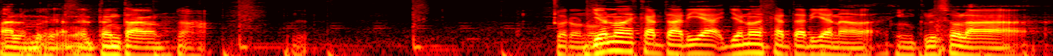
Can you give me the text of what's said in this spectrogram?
a los militares, el Pentágono. Ajá. Pero no. Yo no descartaría, yo no descartaría nada. Incluso la,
